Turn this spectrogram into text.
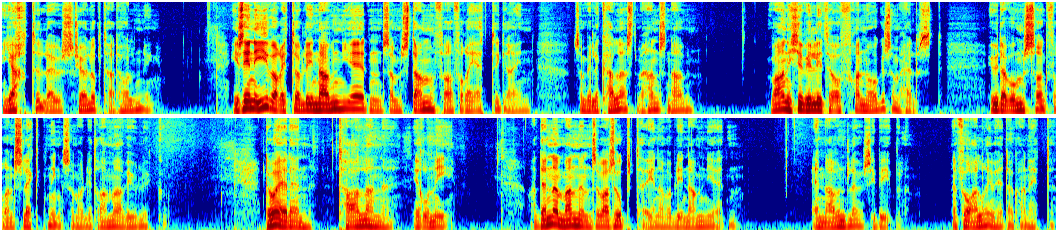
hjerteløs, sjølopptatt holdning. I sin iver etter å bli navngjeden som stamfar for ei ettergrein som ville kalles med hans navn, var han ikke villig til å ofre noe som helst ut av omsorg for en slektning som var blitt rammet av ulykker. Da er det en talende ironi at denne mannen som var så opptatt av å bli navngjeden, er navnløs i Bibelen. Vi får aldri vite hva han heter.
